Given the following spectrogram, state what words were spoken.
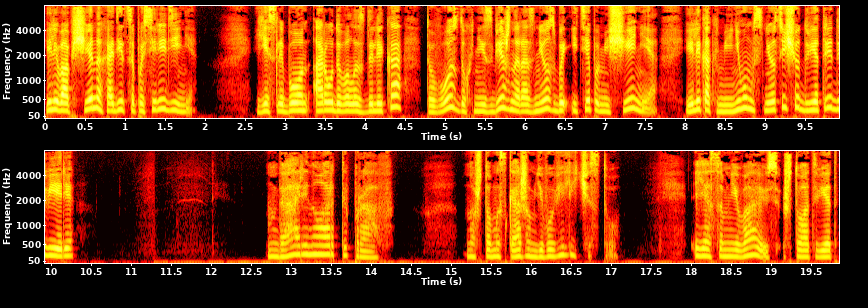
или вообще находиться посередине. Если бы он орудовал издалека, то воздух неизбежно разнес бы и те помещения, или как минимум снес еще две-три двери. Да, Ренуар, ты прав. Но что мы скажем его величеству? Я сомневаюсь, что ответ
